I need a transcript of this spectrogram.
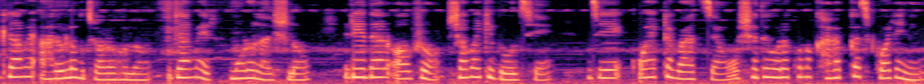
গ্রামে আরও লোক জড়ো হলো, গ্রামের মোড়ল আসলো। হৃদার অভ্র সবাইকে বলছে যে, ও একটা বাচ্চা, ওর সাথে ওরা কোনো খারাপ কাজ করেনি।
